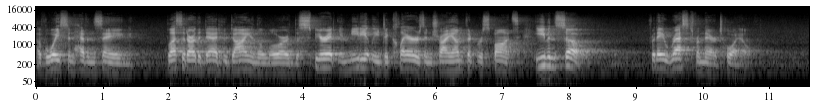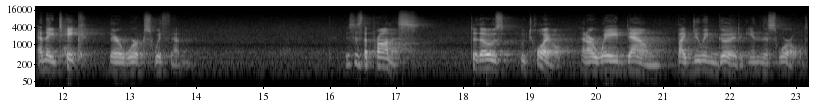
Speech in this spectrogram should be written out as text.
a voice in heaven saying, Blessed are the dead who die in the Lord. The Spirit immediately declares in triumphant response, Even so, for they rest from their toil, and they take their works with them. This is the promise to those who toil and are weighed down by doing good in this world.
